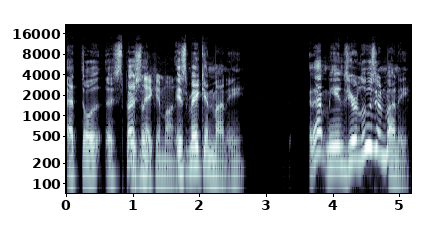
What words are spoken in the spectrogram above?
at the Is especially making money. is making money. That means you're losing money.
